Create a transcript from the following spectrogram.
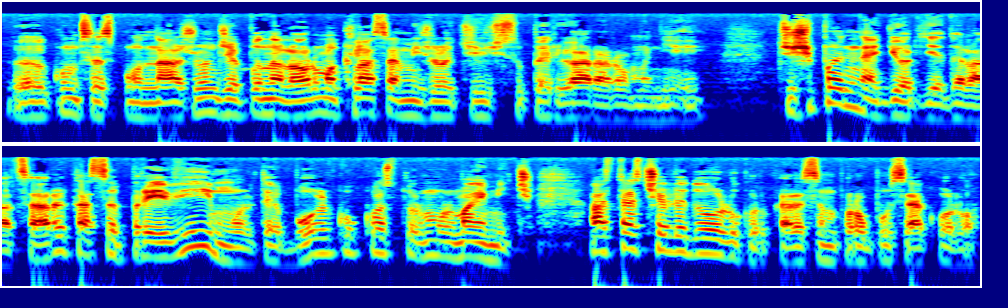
uh, cum să spun, ajunge până la urmă clasa mijlocie și superioară a României, ci și pe Nea Gheorghe de la țară ca să previi multe boli cu costuri mult mai mici. Astea sunt cele două lucruri care sunt propuse acolo.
